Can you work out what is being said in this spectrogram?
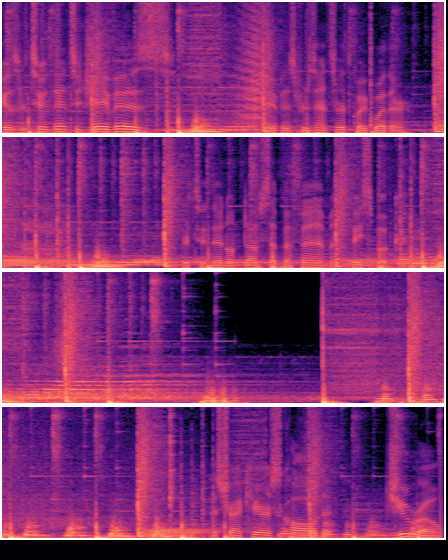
tuned in to JVIZ. JVIZ presents Earthquake Weather. You're tuned in on Dubstep FM and Facebook. This track here is called Juro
